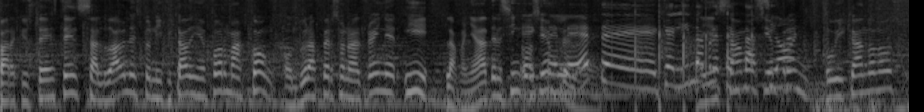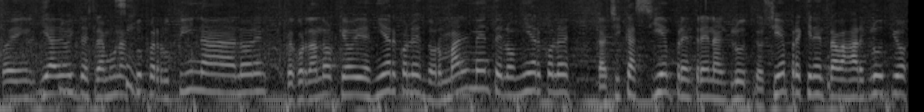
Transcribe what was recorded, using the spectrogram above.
para que ustedes estén saludables, tonificados y en forma con Honduras Personal Trainer y las mañanas del 5 siempre. Lore. Qué linda Ahí estamos presentación. siempre ubicándonos. En el día de hoy les traemos una Sí. super rutina, Loren. Recordando que hoy es miércoles. Normalmente los miércoles las chicas siempre entrenan glúteos, siempre quieren trabajar glúteo.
